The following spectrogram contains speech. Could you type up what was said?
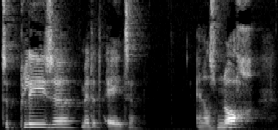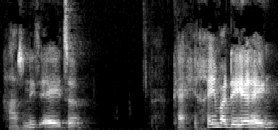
te pleasen met het eten. En alsnog gaan ze niet eten. Krijg je geen waardering.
